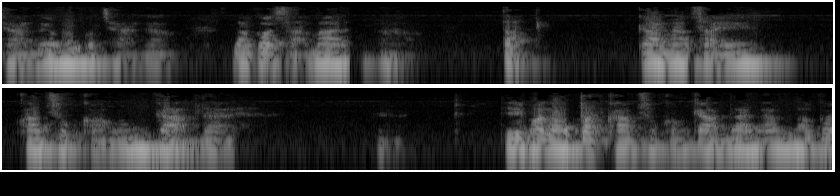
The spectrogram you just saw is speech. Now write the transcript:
ฌานหรือรูปฌานแล้วเราก็สามารถตัด การอาศัยความสุขของกามได้ ทีนี้พอเราตัดความสุขของการได้แล้ว เราก็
